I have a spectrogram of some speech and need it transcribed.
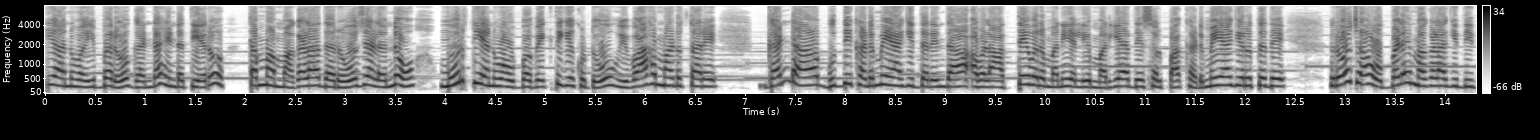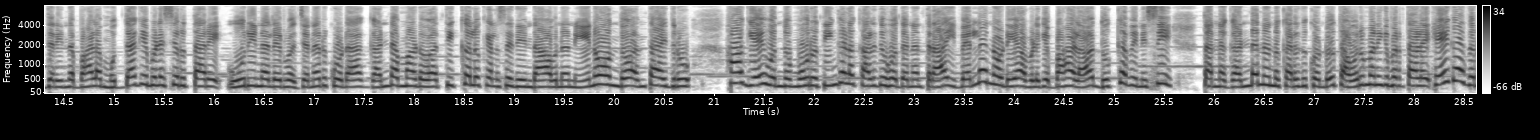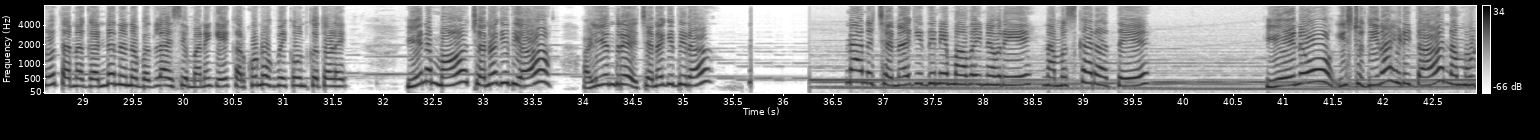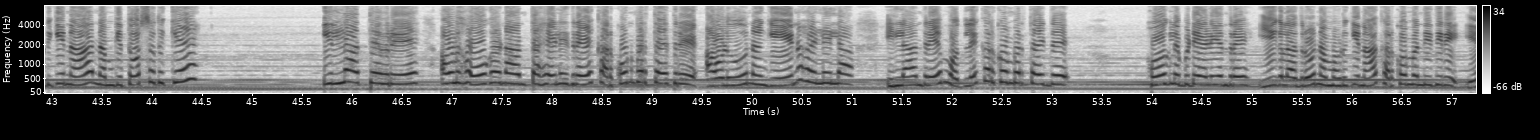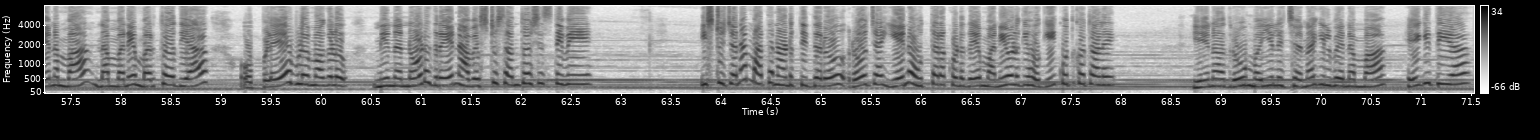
ಅನ್ನುವ ಇಬ್ಬರು ಗಂಡ ಹೆಂಡತಿಯರು ತಮ್ಮ ಮಗಳಾದ ರೋಜಳನ್ನು ಮೂರ್ತಿ ಅನ್ನುವ ಒಬ್ಬ ವ್ಯಕ್ತಿಗೆ ಕೊಟ್ಟು ವಿವಾಹ ಮಾಡುತ್ತಾರೆ. ಗಂಡ ಬುದ್ಧಿ ಕಡಿಮೆಯಾಗಿದ್ದರಿಂದ ಅವಳ ಅತ್ತೆಯವರ ಮನೆಯಲ್ಲಿ ಮರ್ಯಾದೆ ಸ್ವಲ್ಪ ಕಡಿಮೆಯಾಗಿರುತ್ತದೆ. ರೋಜಾ ಒಬ್ಬಳೇ ಮಗಳಾಗಿದ್ದರಿಂದ ಬಹಳ ಮುದ್ದಾಗಿ ಬೆಳೆಸಿರುತ್ತಾರೆ. ಊರಿನಲ್ಲಿರುವ ಜನರು ಕೂಡ ಗಂಡ ಮಾಡುವ ತಿಕ್ಕಲು ಕೆಲಸದಿಂದ ಅವನನ್ನು ಏನೋ ಒಂದು ಅಂತ ಇದ್ರು. ಹಾಗೆ ಒಂದು ಮೂರು ತಿಂಗಳ ಕಳೆದು ಹೋದ ನಂತರ ಇವೆಲ್ಲ ನೋಡಿ ಅವಳಿಗೆ ಬಹಳ ದುಃಖವೆನಿಸಿ ತನ್ನ ಗಂಡನನ್ನು ಕರೆದುಕೊಂಡು ತವರು ಮನೆಗೆ ಬರ್ತಾಳೆ. ಹೇಗಾದರೂ ತನ್ನ ಗಂಡನನ್ನು ಬದಲಾಯಿಸಿ ಮನೆಗೆ ಕರ್ಕೊಂಡು ಹೋಗ್ಬೇಕು ಅಂದ್ಕೋತಾಳೆ. ಏನಮ್ಮ, ಚೆನ್ನಾಗಿದ್ಯಾ? ಅಳಿಯಂದ್ರೆ ಚೆನ್ನಾಗಿದ್ದೀರಾ? ನಾನು ಚೆನ್ನಾಗಿದ್ದೀನಿ ಮಾವಯ್ಯನವ್ರೇ. ನಮಸ್ಕಾರ ಅತ್ತೆ. ಏನೋ ಇಷ್ಟು ದಿನ ಹಿಡಿತಾ ನಮ್ಮ ಹುಡುಗಿನ ನಮ್ಗೆ ತೋರ್ಸೋದಕ್ಕೆ? ಇಲ್ಲ ಅತ್ತೆವ್ರೆ ಅವಳು ಹೋಗೋಣ ಅಂತ ಹೇಳಿದ್ರೆ ಕರ್ಕೊಂಡ್ ಬರ್ತಾ ಇದ್ರೆ, ಅವಳು ನಂಗೆ ಏನು ಹೇಳಿಲ್ಲ ಇಲ್ಲ ಅಂದ್ರೆ ಮೊದ್ಲೇ ಕರ್ಕೊಂಡ್ ಬರ್ತಾ ಇದ್ದೆ. ಹೋಗ್ಲಿ ಬಿಡಿ ಹೇಳಿ ಅಂದ್ರೆ, ಈಗಲಾದ್ರೂ ನಮ್ಮ ಹುಡುಗಿನ ಕರ್ಕೊಂಡ್ ಬಂದಿದ್ದೀರಿ. ಏನಮ್ಮ ನಮ್ಮ ಮನೆ ಮರ್ತೋದ್ಯಾ? ಒಬ್ಳೇ ಒಬ್ಳು ಮಗಳು. ನಿನ್ನ ನೋಡಿದ್ರೆ ನಾವೆಷ್ಟು ಸಂತೋಷಿಸ್ತೀವಿ? ಇಷ್ಟು ಜನ ಮಾತನಾಡುತ್ತಿದ್ದರು. ರೋಜಾ ಏನೋ ಉತ್ತರ ಕೊಡದೆ ಮನೆಯೊಳಗೆ ಹೋಗಿ ಕೂತ್ಕೋತಾಳೆ. ಏನಾದ್ರೂ ಮೈಯಲ್ಲಿ ಚೆನ್ನಾಗಿಲ್ವೇನಮ್ಮ? ಹೇಗಿದ್ದೀಯಾ?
